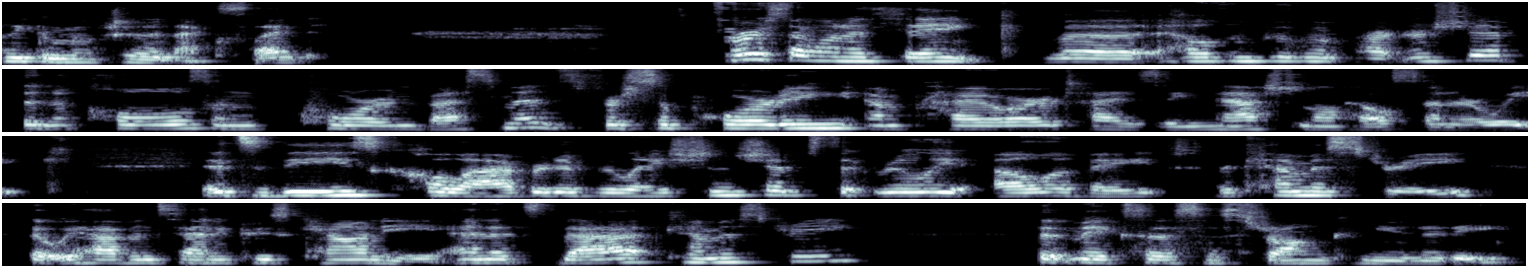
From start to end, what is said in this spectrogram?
We can move to the next slide. First, I want to thank the Health Improvement Partnership, the Nicoles and Core Investments for supporting and prioritizing National Health Center Week. It's these collaborative relationships that really elevate the chemistry that we have in Santa Cruz County. And it's that chemistry that makes us a strong community.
